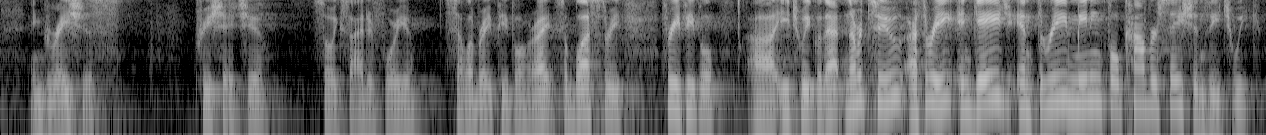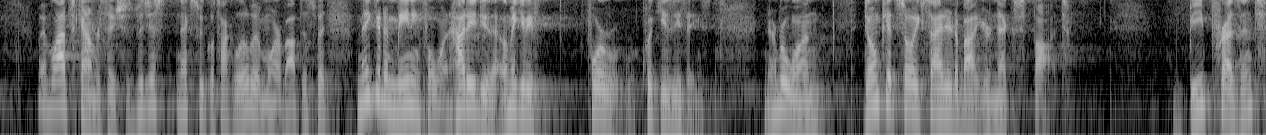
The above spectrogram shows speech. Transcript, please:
and gracious. Appreciate you. So excited for you celebrate people, right? So bless three, three people uh, each week with that. Number two, or three, engage in three meaningful conversations each week. We have lots of conversations, but just next week we'll talk a little bit more about this, but make it a meaningful one. How do you do that? Let me give you four quick, easy things. Number one, don't get so excited about your next thought. Be present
